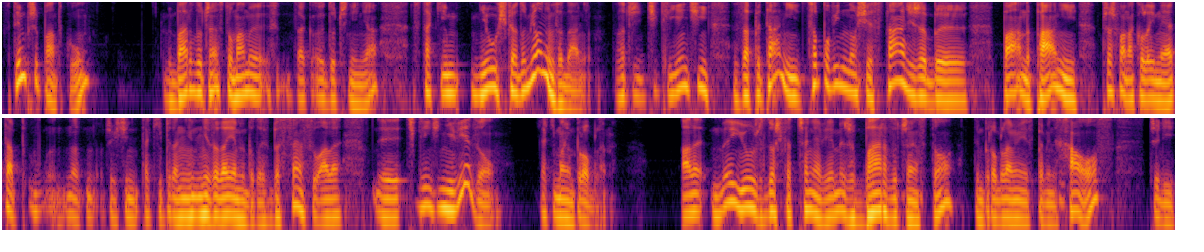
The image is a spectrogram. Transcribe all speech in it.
w tym przypadku bardzo często mamy tak do czynienia z takim nieuświadomionym zadaniem. To znaczy, ci klienci zapytani, co powinno się stać, żeby pan, pani przeszła na kolejny etap. No, oczywiście takich pytań nie, nie zadajemy, bo to jest bez sensu, ale y, ci klienci nie wiedzą, jaki mają problem. Ale my już z doświadczenia wiemy, że bardzo często tym problemem jest pewien chaos, czyli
